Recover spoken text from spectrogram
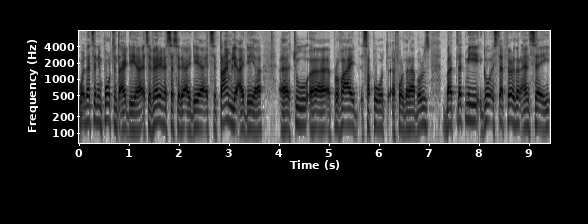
Well, that's an important idea. It's a very necessary idea. It's a timely idea uh, to uh, provide support uh, for the rebels. But let me go a step further and say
